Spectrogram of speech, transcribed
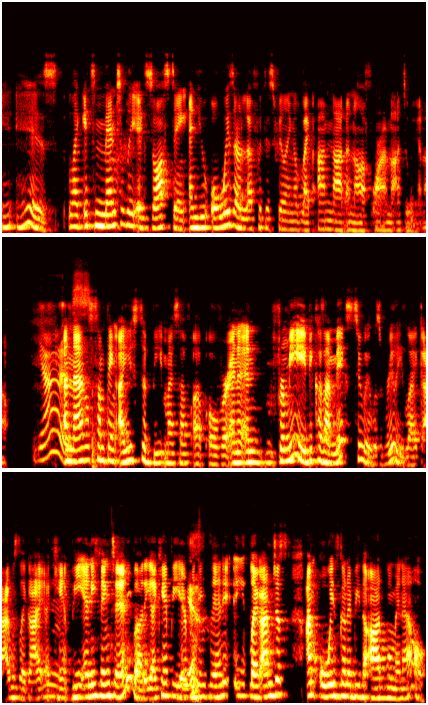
It is. Like it's mentally exhausting and you always are left with this feeling of like I'm not enough or I'm not doing enough. And that was something I used to beat myself up over. And and for me, because I'm mixed too, it was really like I was like, I, I Mm, can't be anything to anybody. I can't be yeah everything to any like I'm just I'm always gonna be the odd woman out.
